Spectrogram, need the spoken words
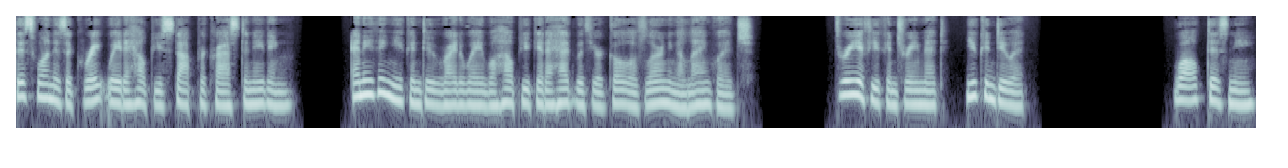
This one is a great way to help you stop procrastinating. Anything you can do right away will help you get ahead with your goal of learning a language. 3. If you can dream it, you can do it. Walt Disney.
